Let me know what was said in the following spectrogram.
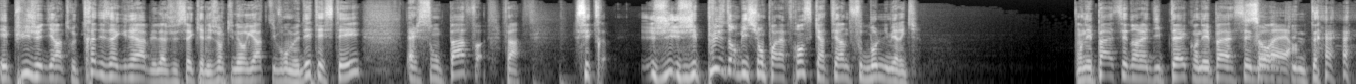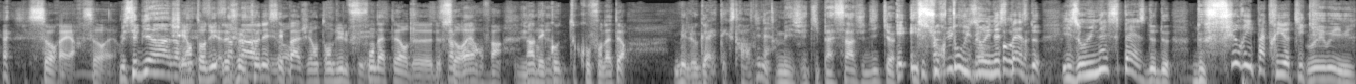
Et puis, je vais dire un truc très désagréable, et là, je sais qu'il y a des gens qui nous regardent qui vont me détester. Elles sont pas. Enfin, c'est. J'ai plus d'ambition pour la France qu'un terrain de football numérique. On n'est pas assez dans la deep tech, on n'est pas assez dans la clean Sorare, Sorare. Mais c'est bien. J'ai entendu, je ne le connaissais pas, j'ai entendu le fondateur de, de Sorare, enfin, l'un des cofondateurs. Mais le gars est extraordinaire. Mais je dis pas ça, je dis que. Et, surtout, ils ont, une espèce de, ils ont une espèce de, de, de furie patriotique. Oui, oui, oui.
